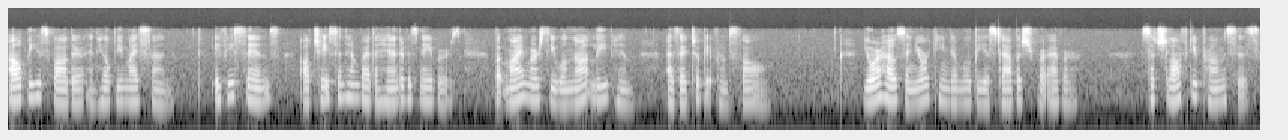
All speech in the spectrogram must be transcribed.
I'll be his father, and he'll be my son. If he sins, I'll chasten him by the hand of his neighbors, but my mercy will not leave him as I took it from Saul. Your house and your kingdom will be established forever. Such lofty promises.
